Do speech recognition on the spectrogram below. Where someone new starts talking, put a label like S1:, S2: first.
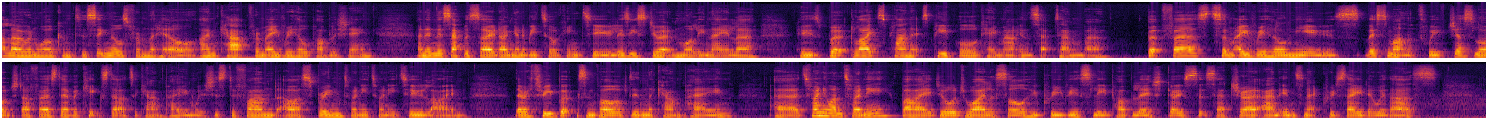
S1: Hello and welcome to Signals from the Hill. I'm Kat from Avery Hill Publishing, and in this episode, I'm going to be talking to Lizzie Stewart and Molly Naylor, whose book Lights, Planets, People came out in September. But first, some Avery Hill news. This month, we've just launched our first ever Kickstarter campaign, which is to fund our Spring 2022 line. There are three books involved in the campaign. Uh, 2120 by George Wylesol, who previously published Ghosts, etc., and Internet Crusader with us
